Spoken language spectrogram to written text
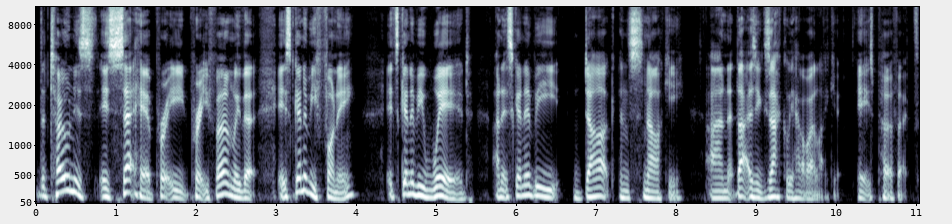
the tone is is set here pretty pretty firmly that it's going to be funny, it's going to be weird, and it's going to be dark and snarky. And that is exactly how I like it. It is perfect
